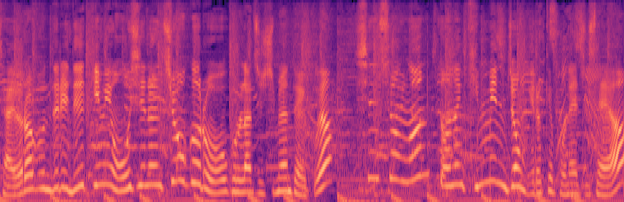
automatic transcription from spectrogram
자, 여러분들이 느낌이 오시는 쪽으로 골라주시면 되고요. 신승훈 또는 김민종 이렇게 보내주세요.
